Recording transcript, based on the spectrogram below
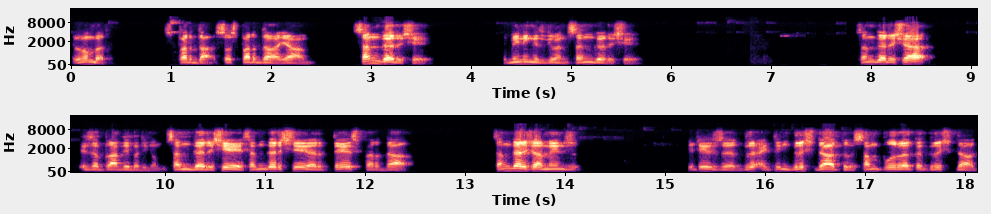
Remember? Spardha. So Spardhayam. Sangarshe. The meaning is given Sangarshe. Sangarsha is a Pratipadikam. Sangarshe. Sangarshe arte Spardha. Sangarsha means it is, uh, I think, Grish Dhatu, Sampurvaka Grish Dhatu.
